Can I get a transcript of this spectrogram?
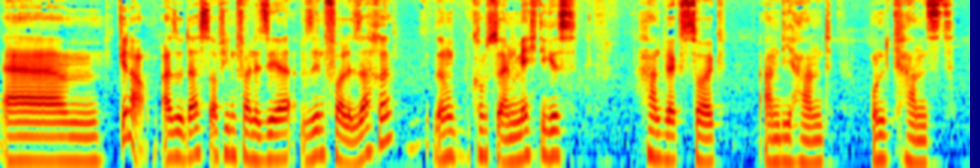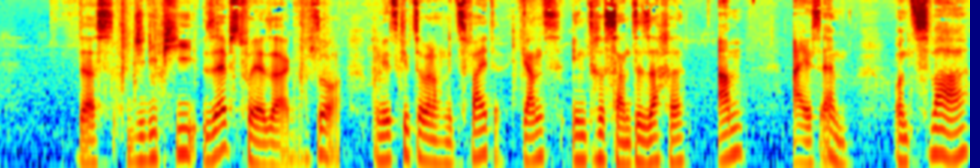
Ähm, genau, also das ist auf jeden Fall eine sehr sinnvolle Sache. Dann bekommst du ein mächtiges Handwerkszeug an die Hand und kannst das GDP selbst vorhersagen. So, und jetzt gibt es aber noch eine zweite ganz interessante Sache am ISM. Und zwar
